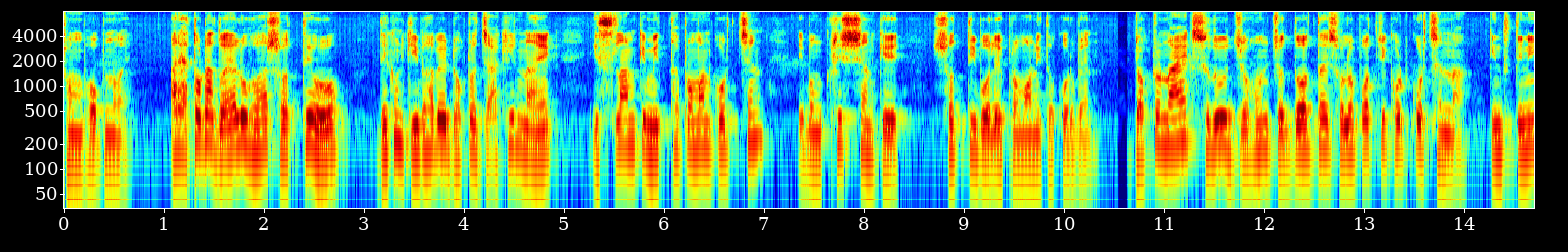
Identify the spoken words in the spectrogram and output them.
সম্ভব নয়। আর এতটা দয়ালু হওয়া সত্ত্বেও দেখুন কীভাবে ডক্টর জাকির নায়েক ইসলামকে মিথ্যা প্রমাণ করছেন এবং খ্রিশ্চানকে সত্যি বলে প্রমাণিত করবেন। ডক্টর নায়েক শুধু যখন চোদ্দ অধ্যায় ষোলো পত্রী কোট করছেন না, কিন্তু তিনি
